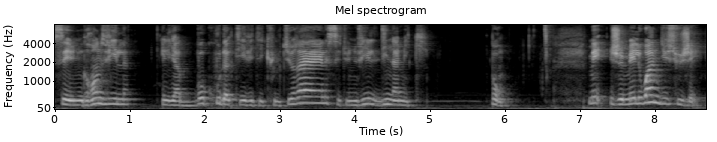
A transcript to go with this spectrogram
c'est une grande ville. Il y a beaucoup d'activités culturelles, c'est une ville dynamique. Bon. Mais je m'éloigne du sujet.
